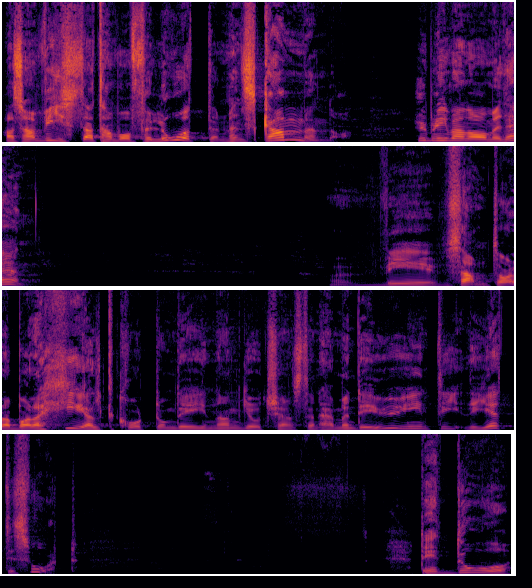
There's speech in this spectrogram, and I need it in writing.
Alltså han visste att han var förlåten, men skammen då? Hur blir man av med den? Vi samtalar bara helt kort om det innan gudstjänsten här, men det är ju inte, det är jättesvårt. Det är då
